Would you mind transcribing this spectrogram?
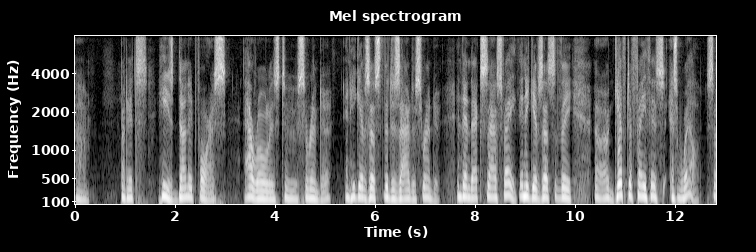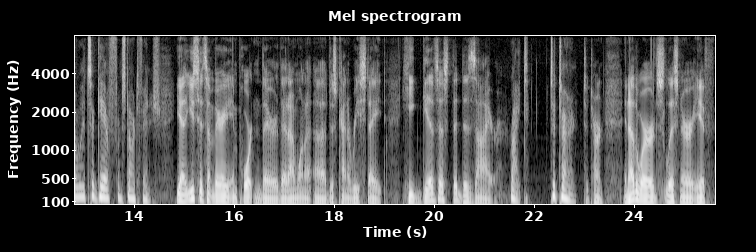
Um, but it's He's done it for us. Our role is to surrender, and He gives us the desire to surrender, and then to exercise faith, and He gives us the uh, gift of faith as as well. So it's a gift from start to finish. Yeah, you said something very important there that I want to uh, just kind of restate. He gives us the desire Right. To turn. to turn. In other words, listener, if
